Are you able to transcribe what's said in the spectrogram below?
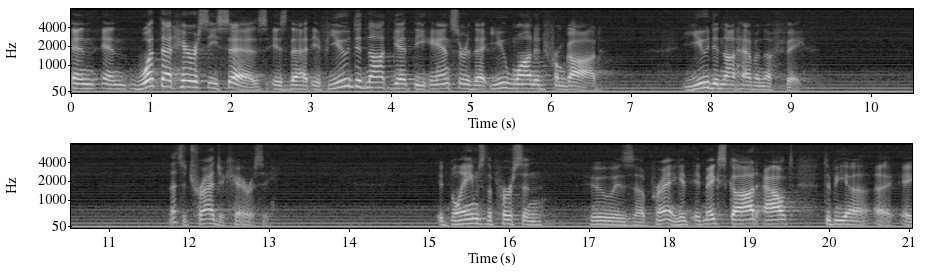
And, and what that heresy says is that if you did not get the answer that you wanted from God, you did not have enough faith. That's a tragic heresy. It blames the person who is uh, praying. It, it, makes God out to be a, a, a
